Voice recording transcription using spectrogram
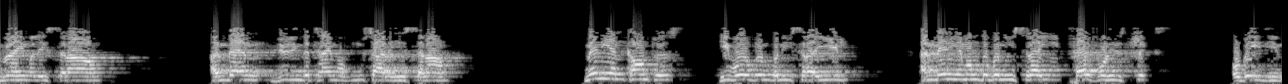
Ibrahim علیہ السلام And then during the time of Musa alayhi salam, many encounters, he worked on Bani Israel. And many among the Bani Israel fell for his tricks, obeyed him.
